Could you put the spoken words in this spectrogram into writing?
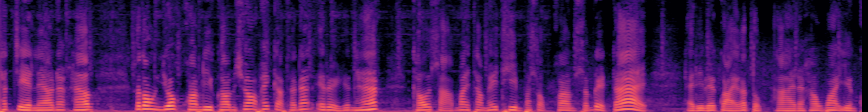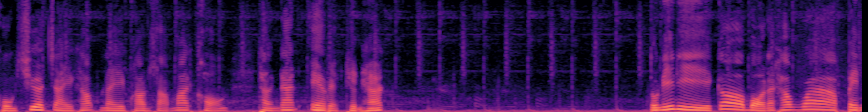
ชัดเจนแล้วนะครับ ก็ต้องยกความดีความชอบให้กับทางด้านเอริกเทนฮักเขาสามารถทำให้ทีมประสบความสำเร็จได้แอดดี้แบ็กไกวก็ตบท้ายนะครับว่ายังคงเชื่อใจครับในความสามารถของทางด้านเอริกเทนฮักตรงนี้นี่ก็บอกนะครับว่าเป็น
